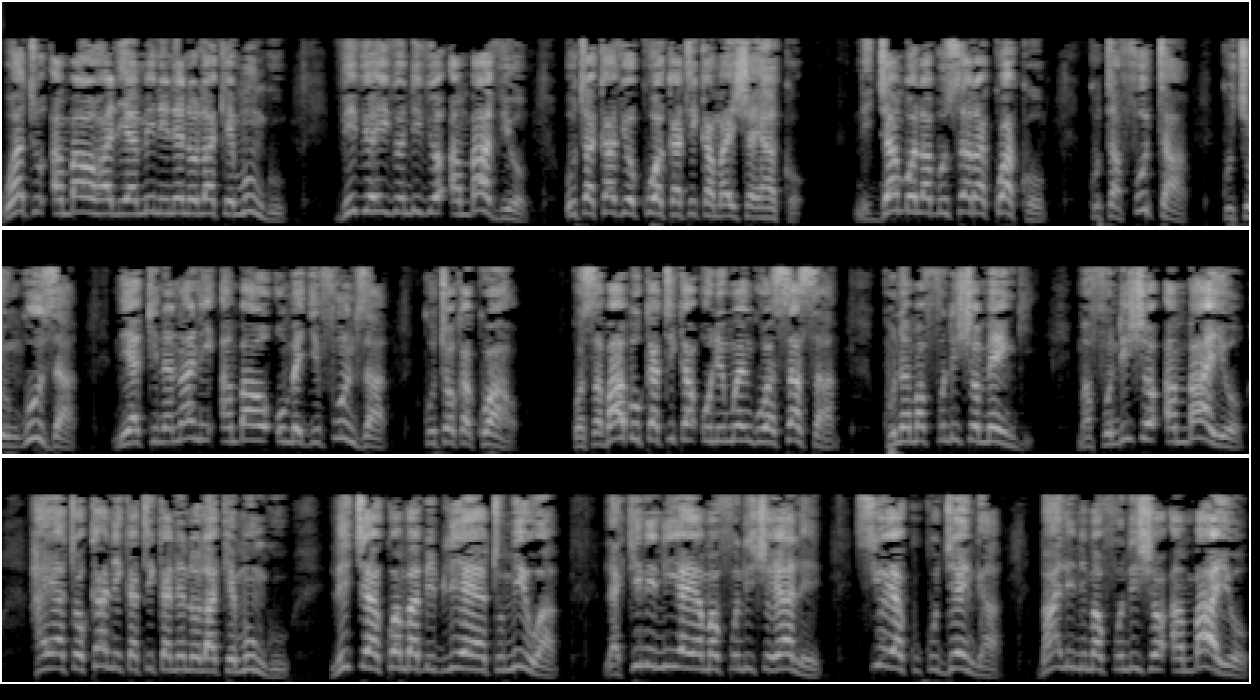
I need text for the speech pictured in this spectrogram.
watu ambao haliamini neno lake mungu vivyo hivyo ndivyo ambavyo utakavyokuwa katika maisha yako. Ni jambo la busara kwako kutafuta kuchunguza ni akina nani ambao umejifunza kutoka kwao. Kwa sababu katika ulimwengu wa sasa kuna mafundisho mengi mafundisho ambayo hayatokani katika neno lake mungu licha ya kwamba biblia yatumiwa lakini nia ya mafundisho yale siyo ya kukujenga bali ni mafundisho ambayo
